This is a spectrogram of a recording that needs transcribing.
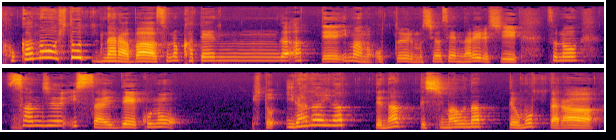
他の人ならばその加点があって今の夫よりも幸せになれるしその31歳でこの人いらないなってなってしまうなって思ったら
